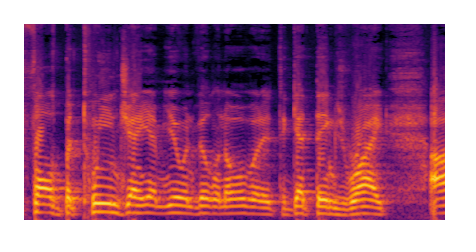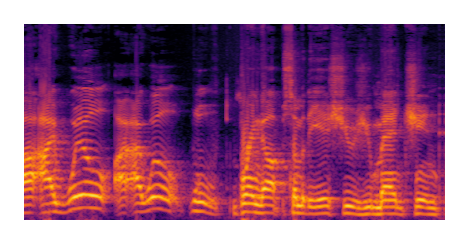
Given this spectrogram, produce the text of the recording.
falls between JMU and Villanova to, to get things right. Uh, I will I will will bring up some of the issues you mentioned.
